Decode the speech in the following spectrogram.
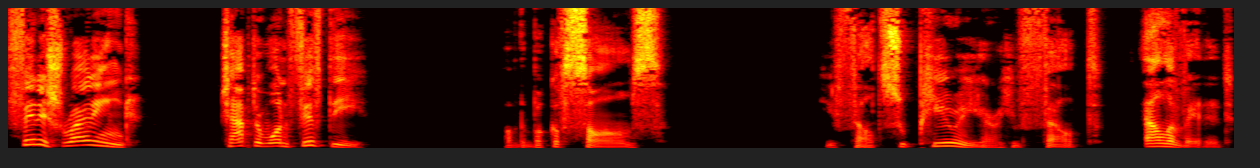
finished writing chapter 150 of the book of Psalms, he felt superior. He felt elevated.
